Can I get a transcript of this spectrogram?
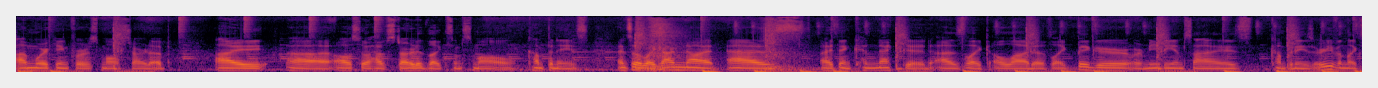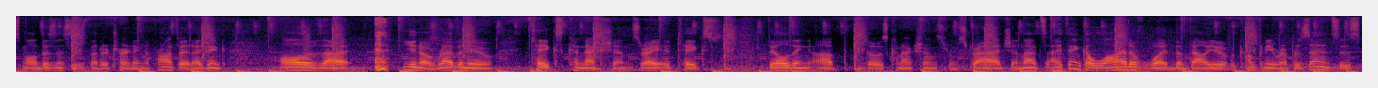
I'm working for a small startup. I uh, also have started like some small companies. And so, like, I'm not as I think connected as like a lot of like bigger or medium sized companies or even like small businesses that are turning a profit. I think all of that, you know, revenue takes connections, right? It takes building up those connections from scratch. And that's, I think, a lot of what the value of a company represents is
